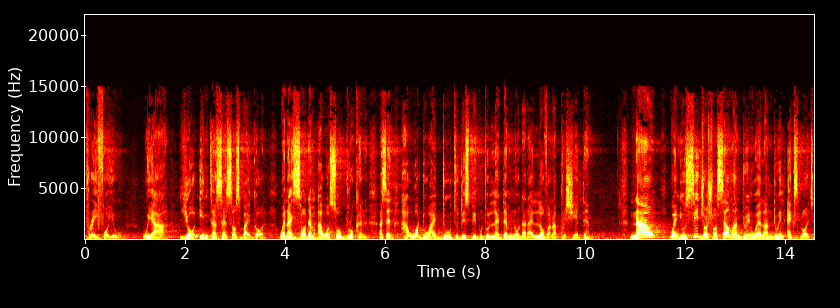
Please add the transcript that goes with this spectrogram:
pray for you. We are your intercessors by God. When I saw them, I was so broken. I said, what do I do to these people to let them know that I love and appreciate them? Now, when you see Joshua Selman doing well and doing exploits,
